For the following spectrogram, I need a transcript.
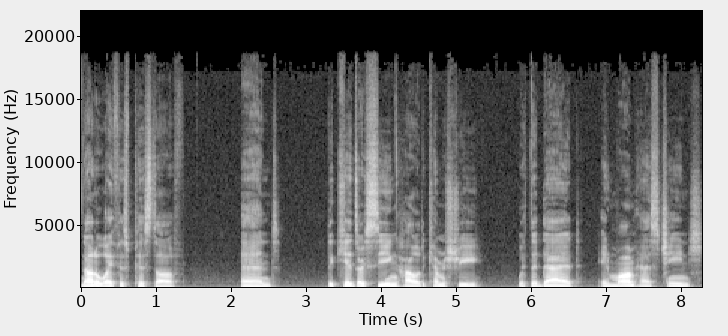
Now the wife is pissed off and the kids are seeing how the chemistry with the dad and mom has changed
